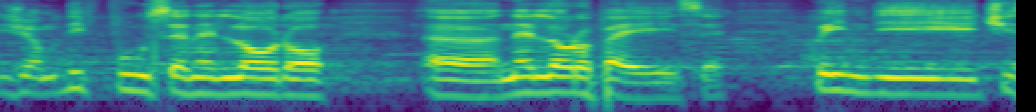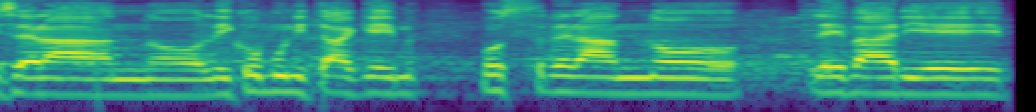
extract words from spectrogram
diciamo, diffuse nel loro, eh, nel loro paese. Quindi ci saranno le comunità che mostreranno le varie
